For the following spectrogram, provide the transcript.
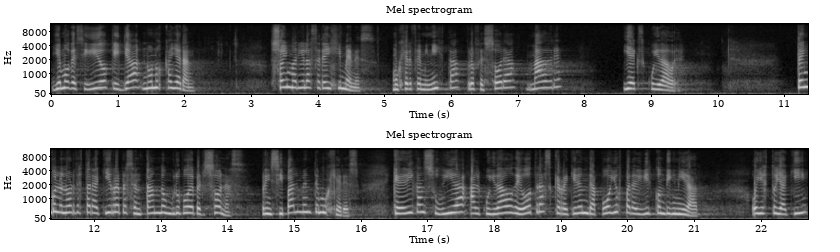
y hemos decidido que ya no nos callarán. Soy Mariela Cerey Jiménez, mujer feminista, profesora, madre y excuidadora. Tengo el honor de estar aquí representando a un grupo de personas, principalmente mujeres, que dedican su vida al cuidado de otras que requieren de apoyos para vivir con dignidad. Hoy estoy aquí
